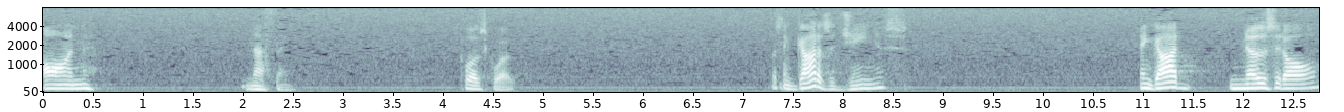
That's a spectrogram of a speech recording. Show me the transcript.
on nothing. Close quote. Listen, God is a genius. And God knows it all.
